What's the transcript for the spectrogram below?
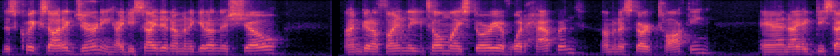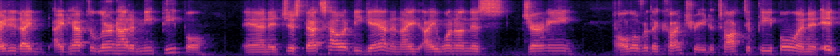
this quixotic journey. I decided I'm going to get on this show. I'm going to finally tell my story of what happened. I'm going to start talking, and I decided I'd I'd have to learn how to meet people, and it just that's how it began. And I I went on this journey all over the country to talk to people, and it it,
